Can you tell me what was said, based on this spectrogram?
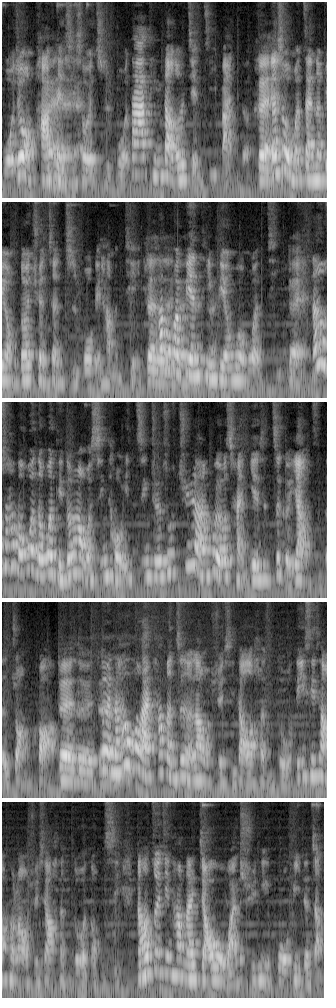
播，就我们 Podcast 其实会直播，大家听到都是剪辑版的，对。但是我们在那边，我们都会全程直播给他们听，对，他们会边听边问问题，对。然后有时候他们问的问题都让我心头一惊，觉得说居然会有产业是。这个样子的状况，对对对，对，然后后来他们真的让我学习到了很多，DC 上的朋友让我学习到很多的东西。然后最近他们来教我玩虚拟货币的涨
